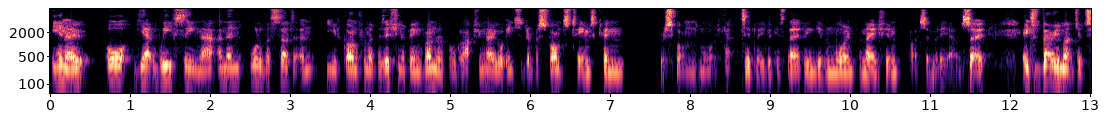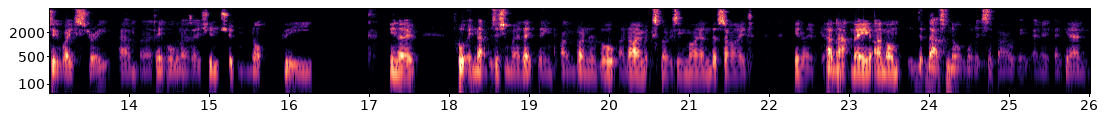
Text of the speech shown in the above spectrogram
You know, or yeah, we've seen that, and then all of a sudden you've gone from a position of being vulnerable. Well, actually, now your incident response teams can respond more effectively because they're being given more information by somebody else. So it's very much a two way street. Um, and I think organizations should not be, you know, put in that position where they think I'm vulnerable and I'm exposing my underside. You know, come at me. I'm on. That's not what it's about. And it, again,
